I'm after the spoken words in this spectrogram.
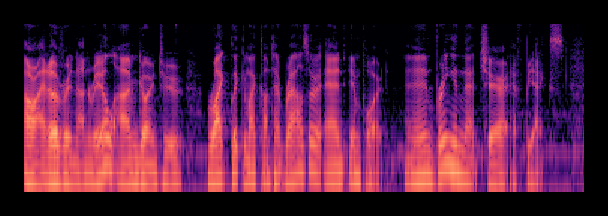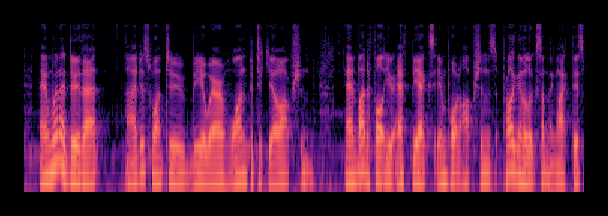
All right, over in Unreal, I'm going to right click in my content browser and import and bring in that chair FBX. And when I do that, I just want to be aware of one particular option. And by default, your FBX import options are probably going to look something like this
